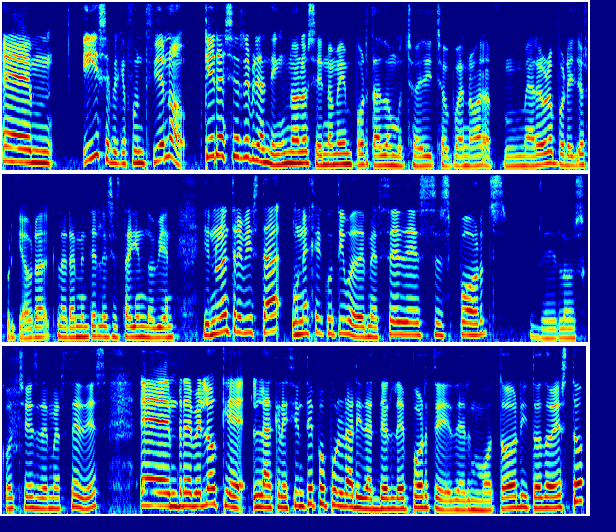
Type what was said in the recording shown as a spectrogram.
Em, y se ve que funcionó. ¿Qué era ese rebranding? No lo sé, no me ha importado mucho. He dicho, bueno, me alegro por ellos porque ahora claramente les está yendo bien. Y en una entrevista, un ejecutivo de Mercedes Sports, de los coches de Mercedes, eh, reveló que la creciente popularidad del deporte, del motor y todo esto,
